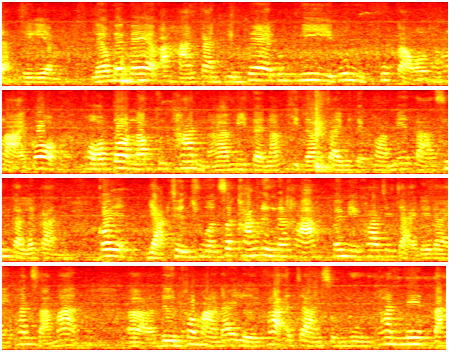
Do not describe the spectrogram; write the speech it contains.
จัดเตรียม แล้วแม่แม่ๆอาหารการกินแพร่รุ่นพี่รุ่นผู้เก่าทั้งหลายก็พร้อมต้อนรับทุกท่านนะคะมีแต่น้ำจิตน้ำใจมีแต่ความเมตตาซึ่งกันและกัน ก็อยากเชิญชวนสักครั้งหนึ่งนะคะ ไม่มีค่าใช้จ่ายใด ๆ ท่านสามารถ เอ่อเดินเข้ามาได้เลย พระอาจารย์สมบูรณ์ท่านเมตตา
